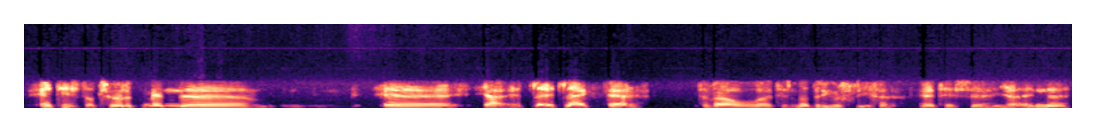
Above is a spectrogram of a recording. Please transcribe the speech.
het is natuurlijk... Men, uh, ja, het, het, lijkt ver. Terwijl het is maar drie uur vliegen. Het is, ja, en,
